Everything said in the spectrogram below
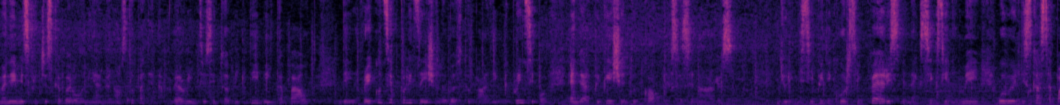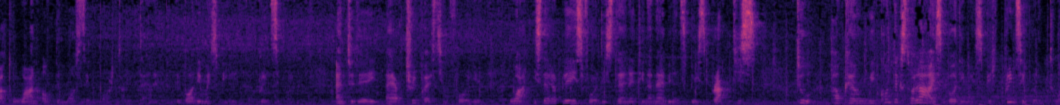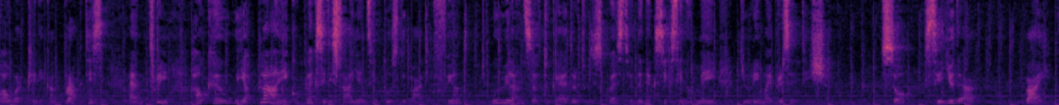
my name is Francesca Baroni. I'm an osteopath and I'm very interested in a big debate about the reconceptualization of osteopathic principle and their application to complex scenarios. During the CPD course in Paris, the next 16 of May, we will discuss about one of the most important tenets, the body mind spirit principle. And today I have three questions for you. One, is there a place for this tenet in an evidence-based practice? 2. How can we contextualize body mind spirit principle into our clinical practice? And 3. How can we apply complexity science into osteopathic field? We will answer together to this question the next 16 of May during my presentation. So, see you there. Bye.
